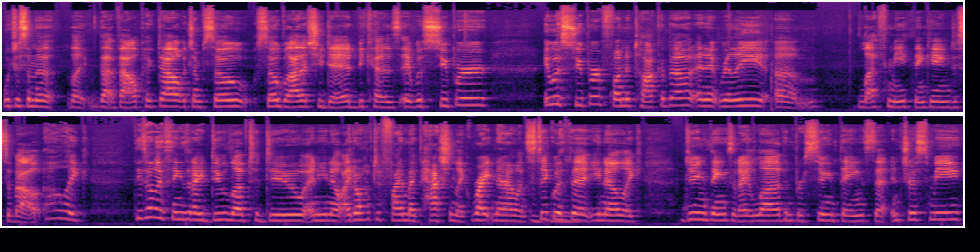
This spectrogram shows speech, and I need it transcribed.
which is something that like that Val picked out, which I'm so so glad that she did because it was super, it was super fun to talk about, and it really um, left me thinking just about oh like these are the things that I do love to do and you know I don't have to find my passion like right now and stick mm-hmm. with it you know like doing things that I love and pursuing things that interest me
